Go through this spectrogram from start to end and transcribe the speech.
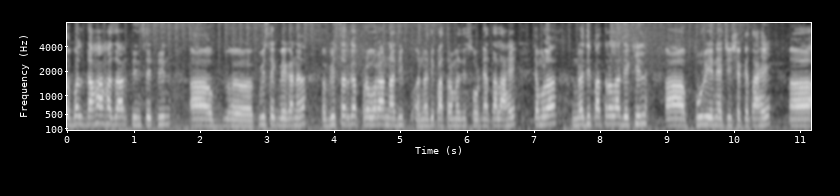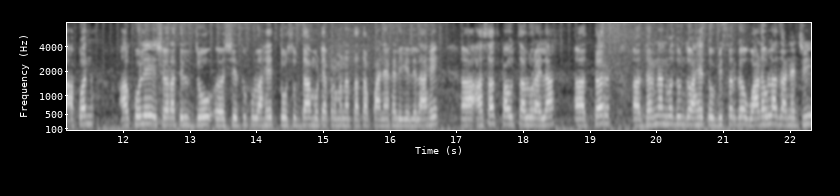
तब्बल दहा हजार तीनशे तीन अ, एक वेगानं विसर्ग प्रवरा नदी नदीपात्रामध्ये सोडण्यात आला आहे. त्यामुळं नदीपात्राला देखील पूर येण्याची शक्यता आहे. आपण अकोले शहरातील जो अ, आहे तो सुद्धा मोठ्या प्रमाणात आता पाण्याखाली गेलेला आहे. असाच पाऊस चालू राहिला तर धरणांमधून जो आहे तो विसर्ग वाढवला जाण्याची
